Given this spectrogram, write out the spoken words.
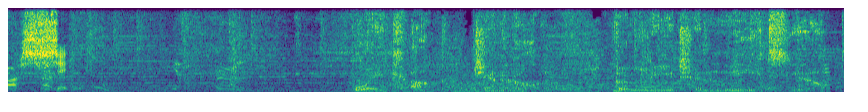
Oh shit. Wake up, General. The Legion needs you.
